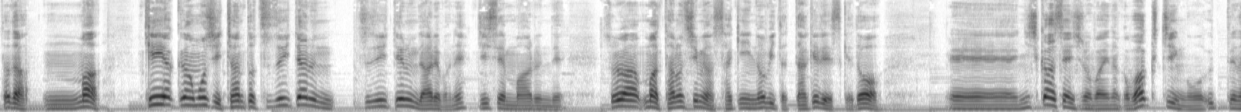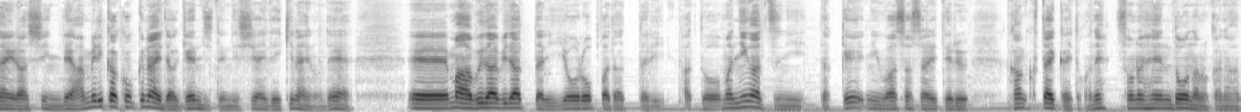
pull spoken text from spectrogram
ただうんまあ契約がもしちゃんと続いてある続いてるんであればね次戦もあるんでそれはまあ楽しみは先に伸びただけですけど、えー、西川選手の場合なんかワクチンを打ってないらしいんでアメリカ国内では現時点で試合できないので、えー、まあアブダビだったりヨーロッパだったりあと、まあ、2月にだけに噂されてる韓国大会とかねその辺どうなのかな。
